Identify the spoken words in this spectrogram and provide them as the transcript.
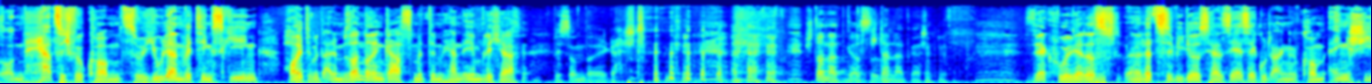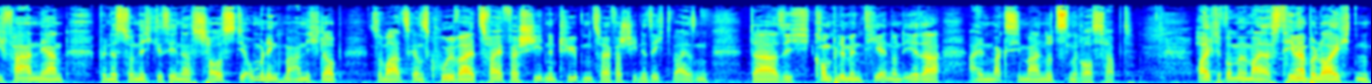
und herzlich willkommen zu Julian Witting Skiing. Heute mit einem besonderen Gast, mit dem Herrn Emblicher. Besonderer Gast. Standardgast. Standardgast. Sehr cool. Ja, das äh, letzte Video ist ja sehr, sehr gut angekommen. Eng Skifahren lernen. Wenn du es noch nicht gesehen hast, schaust dir unbedingt mal an. Ich glaube, so war es ganz cool, weil zwei verschiedene Typen, zwei verschiedene Sichtweisen da sich komplementieren und ihr da einen maximalen Nutzen raus habt. Heute wollen wir mal das Thema beleuchten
